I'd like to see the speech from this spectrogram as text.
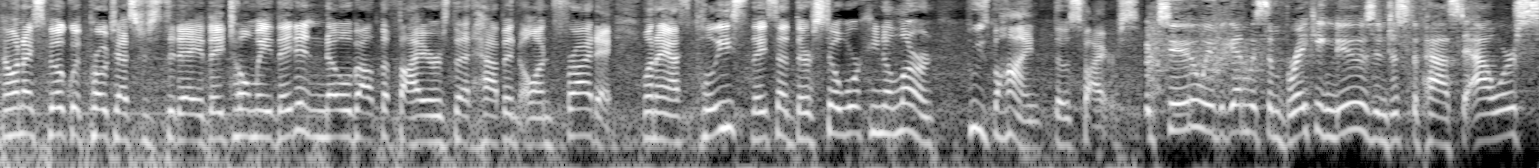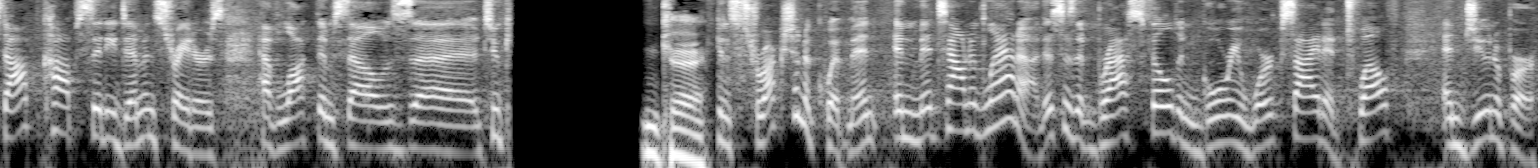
Now, when I spoke with protesters today, they told me they didn't know about the fires that happened on Friday. When I asked police, they said they're still working to learn who's behind those fires. Two, we begin with some breaking news in just the past hour. Stop Cop City demonstrators have locked themselves uh, to Okay. construction equipment in Midtown Atlanta. This is at Brasfield and Gorrie Worksite at 12th and Juniper.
